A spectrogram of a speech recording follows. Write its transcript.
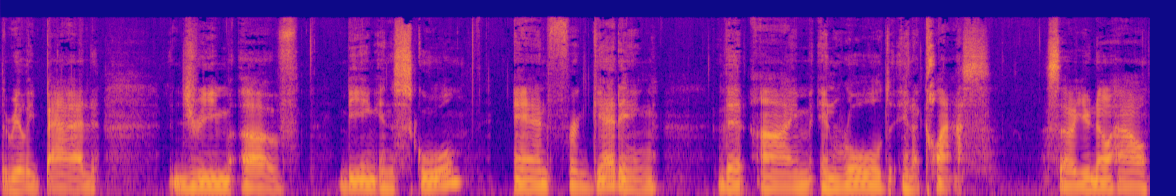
the really bad dream of being in school and forgetting that I'm enrolled in a class. So, you know how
